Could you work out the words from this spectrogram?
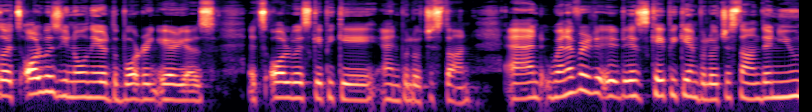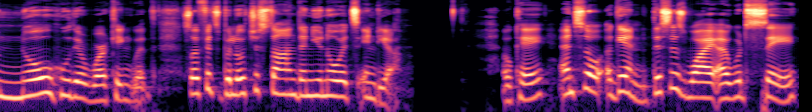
So it's always, you know, near the bordering areas. It's always KPK and Balochistan. And whenever it is KPK and Balochistan, then you know who they're working with. So if it's Balochistan, then you know it's India. Okay. And so again, this is why I would say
